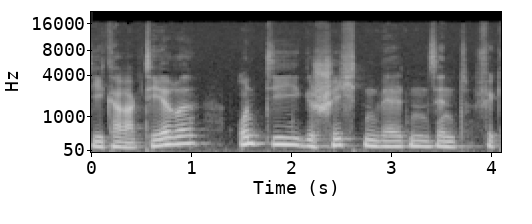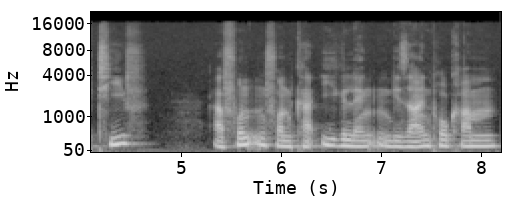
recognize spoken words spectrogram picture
Die Charaktere und die Geschichtenwelten sind fiktiv, erfunden von KI-gelenkten Designprogrammen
